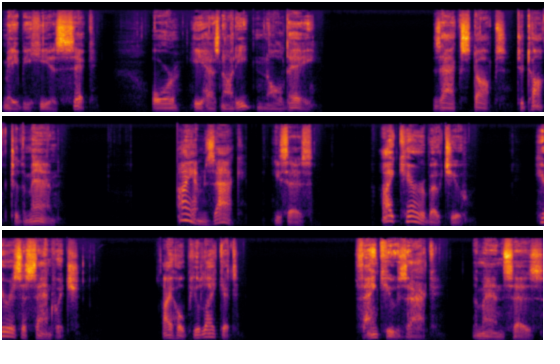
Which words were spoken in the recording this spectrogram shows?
Maybe he is sick. Or he has not eaten all day. Zack stops to talk to the man. I am Zack, he says. I care about you. Here is a sandwich. I hope you like it. Thank you, Zack, the man says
